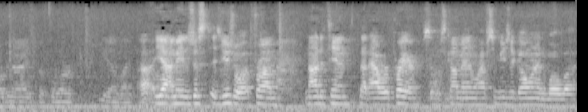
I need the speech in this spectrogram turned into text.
organized before, you know, like? Uh, yeah, I mean, it's just as usual from 9 to 10, that hour of prayer. So just come in, we'll have some music going, and we'll uh,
